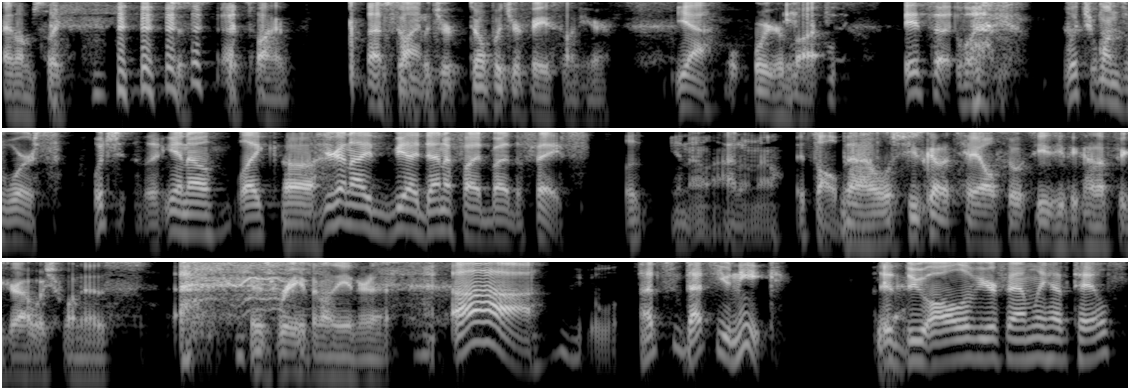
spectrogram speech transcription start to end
and I'm just like just it's fine. that's just don't fine. put your don't put your face on here yeah. or your It's, butt. it's a what, which one's worse? Which you know, like Uh. you're gonna be identified by the face. You know, I don't know. It's all bad. well, she's got a tail, so it's easy to kind of figure out which one is is Raven on the internet. ah, that's that's unique. Yeah. Do all of your family have tails?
